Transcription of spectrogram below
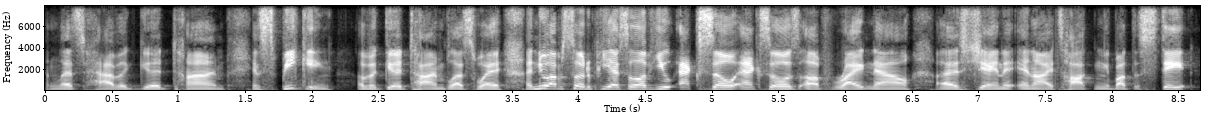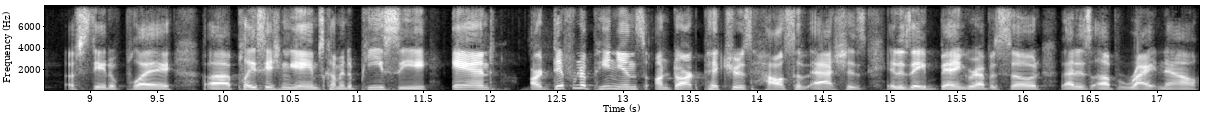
and let's have a good time. And speaking of a good time, blessed way, a new episode of PS Love You XOXO is up right now. Uh, it's Janet and I talking about the state of state of play, uh, PlayStation games coming to PC, and our different opinions on Dark Pictures House of Ashes. It is a banger episode that is up right now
